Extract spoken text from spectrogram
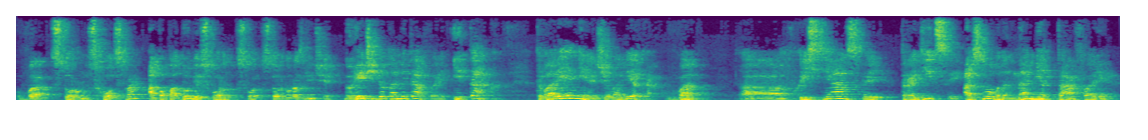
в сторону сходства, а по подобию в сторону, различия. Но речь идет о метафоре. Итак, творение человека в, а, в христианской традиции основано на метафоре.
